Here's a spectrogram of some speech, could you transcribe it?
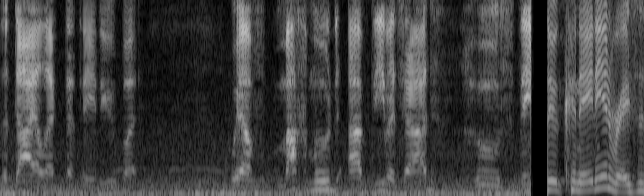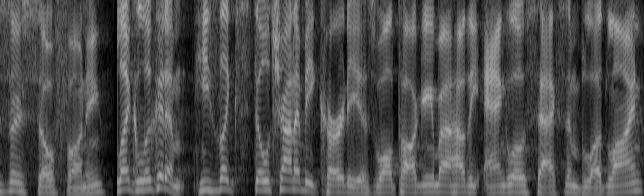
the dialect that they do, but we have Mahmoud Abdimajad who states. Dude, Canadian racists are so funny. Like, look at him. He's like still trying to be courteous while talking about how the Anglo Saxon bloodline.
